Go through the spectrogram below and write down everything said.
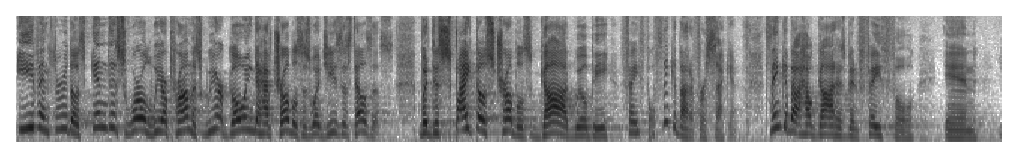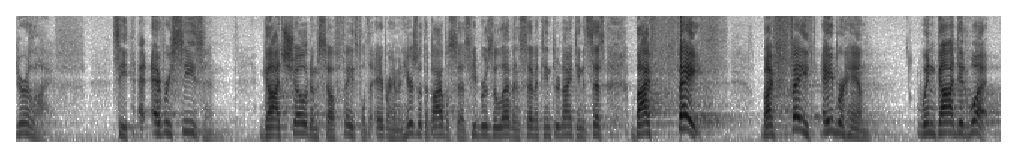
even through those. In this world, we are promised we are going to have troubles, is what Jesus tells us. But despite those troubles, God will be faithful. Think about it for a second. Think about how God has been faithful in your life. See, at every season, God showed himself faithful to Abraham. And here's what the Bible says Hebrews 11, 17 through 19. It says, By faith, by faith, Abraham, when God did what?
